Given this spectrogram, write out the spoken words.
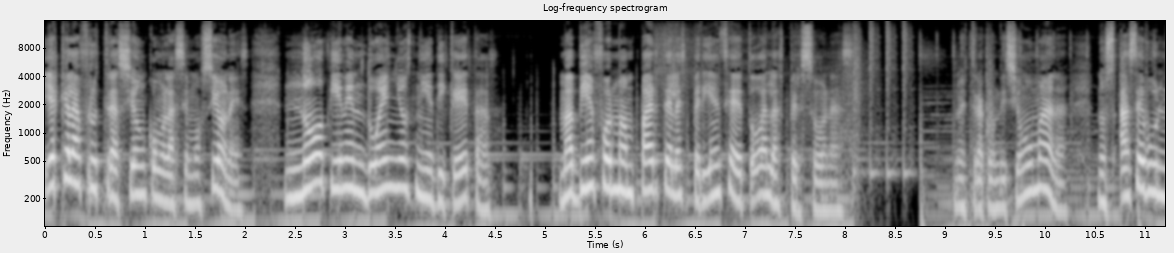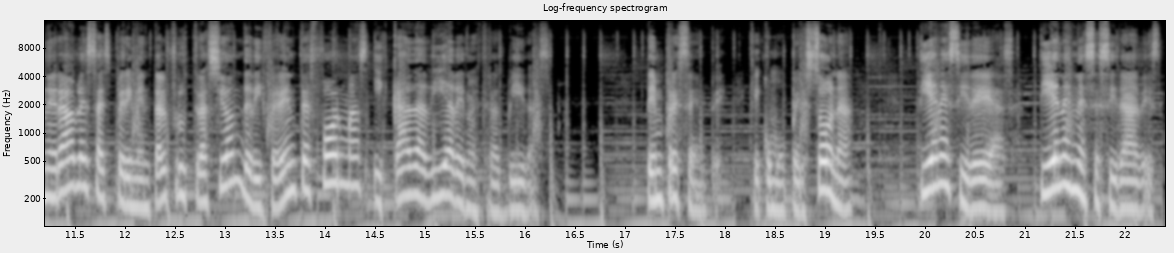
Y es que la frustración como las emociones no tienen dueños ni etiquetas. Más bien forman parte de la experiencia de todas las personas. Nuestra condición humana nos hace vulnerables a experimentar frustración de diferentes formas y cada día de nuestras vidas. Ten presente que como persona tienes ideas, tienes necesidades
